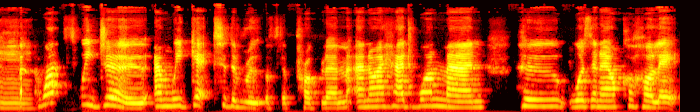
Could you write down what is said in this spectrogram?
Mm. But once we do and we get to the root of the problem, and I had one man who was an alcoholic,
